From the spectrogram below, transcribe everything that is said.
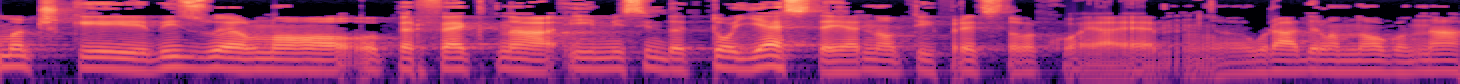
glumački, vizuelno perfektna i mislim da to jeste jedna od tih predstava koja je uradila mnogo na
